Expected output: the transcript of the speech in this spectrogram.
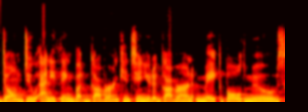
don't do anything but govern. Continue to govern, make bold moves,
